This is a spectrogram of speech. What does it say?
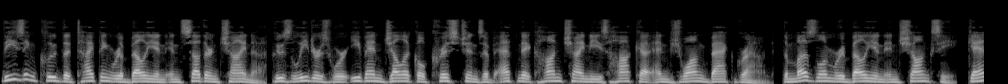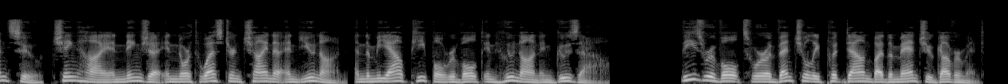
These include the Taiping Rebellion in southern China whose leaders were evangelical Christians of ethnic Han Chinese Hakka and Zhuang background, the Muslim Rebellion in Shaanxi, Gansu, Qinghai and Ningxia in northwestern China and Yunnan, and the Miao People Revolt in Hunan and Guizhou. These revolts were eventually put down by the Manchu government.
